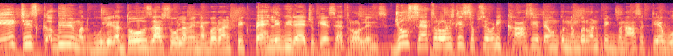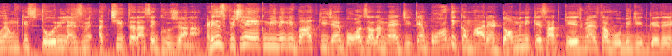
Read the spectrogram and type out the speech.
एक चीज़ कभी भी मत भूलिएगा 2016 में नंबर वन पिक पहले भी रह चुके हैं सेथ रॉलेंस जो सेथ रॉलेंस की सबसे बड़ी खासियत है, उनको नंबर वन पिक बना सकती है, वो है उनकी स्टोरी लाइन में अच्छी तरह से घुस जाना। एंड पिछले एक महीने की बात की जाए, बहुत ज़्यादा मैच जीते हैं, बहुत ही कम हारे हैं। डोमिनिक के साथ केज मैच था, वो भी जीत गए थे।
